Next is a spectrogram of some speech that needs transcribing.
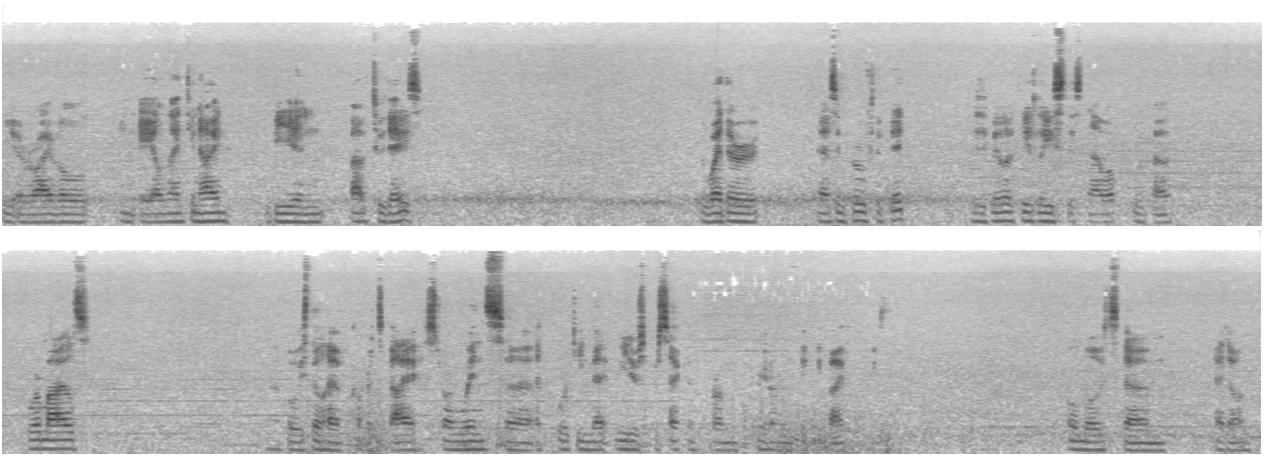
the arrival in AL99 to be in about two days. The weather has improved a bit. Visibility at least is now up to about 4 miles. Uh, but we still have covered sky, strong winds uh, at 14 meters per second from 355 degrees. Almost um, head on.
